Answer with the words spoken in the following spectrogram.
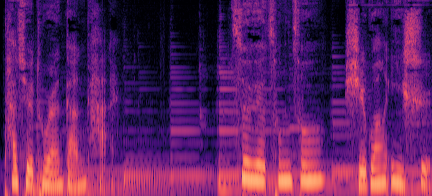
她却突然感慨：岁月匆匆，时光易逝，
